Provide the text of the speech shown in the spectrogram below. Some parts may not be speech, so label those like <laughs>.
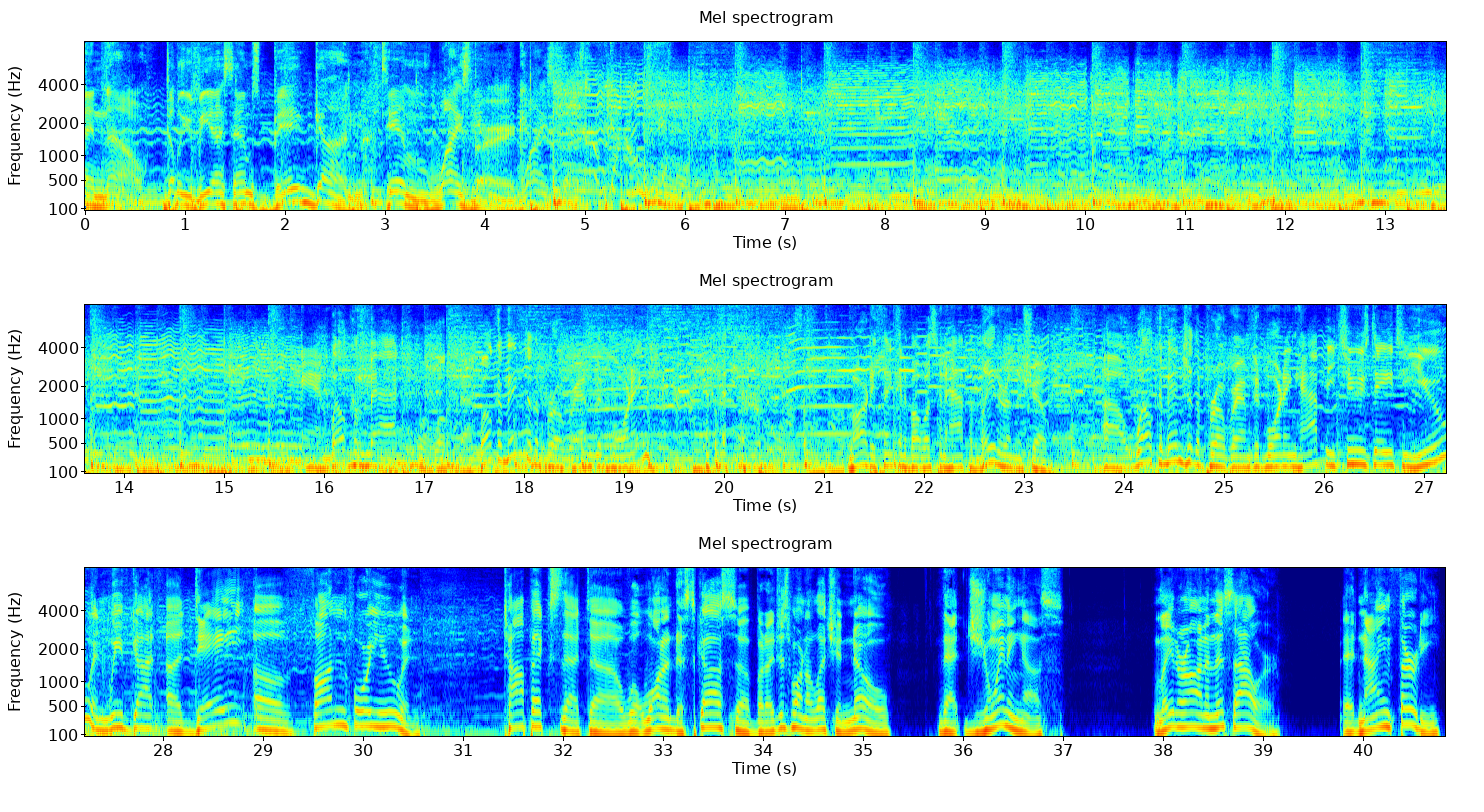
And now, WBSM's big gun, Tim Weisberg. And welcome back. Well, welcome back. Welcome into the program. Good morning. <laughs> I'm already thinking about what's going to happen later in the show. Uh, welcome into the program. Good morning. Happy Tuesday to you. And we've got a day of fun for you and topics that uh, we'll want to discuss. Uh, but I just want to let you know that joining us later on in this hour at 9:30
